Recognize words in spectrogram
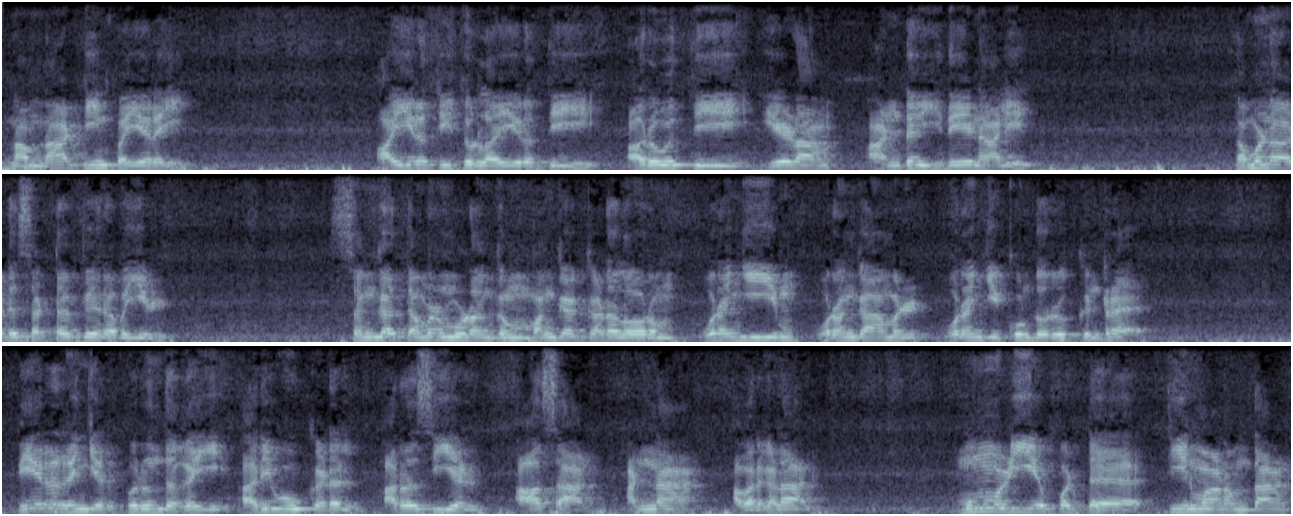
நம் நாட்டின் பெயரை ஆயிரத்தி தொள்ளாயிரத்தி அறுபத்தி ஏழாம் ஆண்டு இதே நாளில் தமிழ்நாடு சட்டப்பேரவையில் சங்கத்தமிழ் முழங்கும் வங்கக்கடலோரம் உறங்கியும் உறங்காமல் உறங்கிக் கொண்டிருக்கின்ற பேரறிஞர் பெருந்தகை அறிவுக்கடல் அரசியல் ஆசான் அண்ணா அவர்களால் முன்மொழியப்பட்ட தீர்மானம்தான்.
